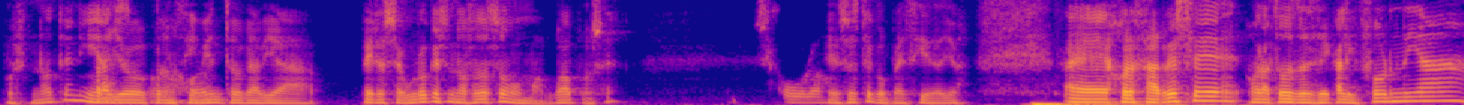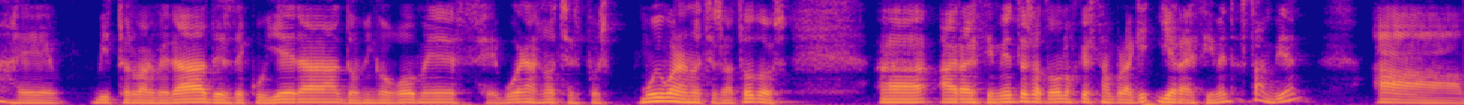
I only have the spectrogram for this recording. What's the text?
Pues no tenía pues, yo conocimiento que había, pero seguro que nosotros somos más guapos, ¿eh? Seguro. Eso estoy convencido yo. Eh, Jorge Arrese, hola a todos desde California. Eh, Víctor Barberá desde Cullera. Domingo Gómez, eh, buenas noches. Pues muy buenas noches a todos. Ah, agradecimientos a todos los que están por aquí y agradecimientos también a.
